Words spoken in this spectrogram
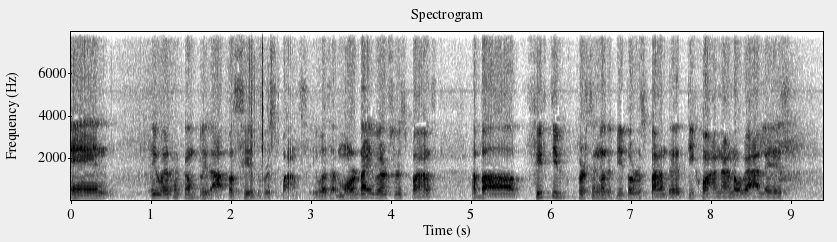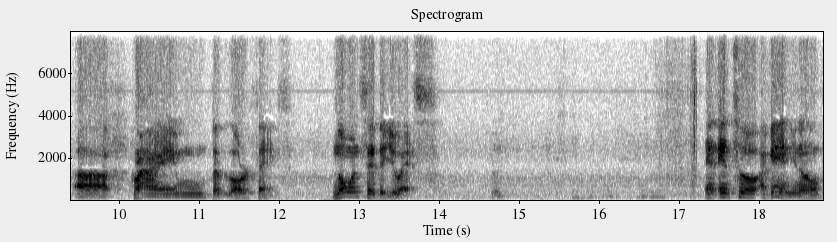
And it was a complete opposite response. It was a more diverse response. About 50% of the people responded Tijuana, Nogales, uh, crime, or things. No one said the U.S. And, and so again, you know,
